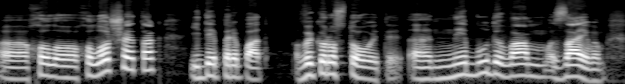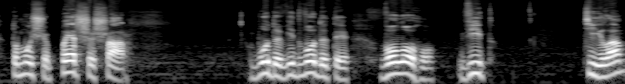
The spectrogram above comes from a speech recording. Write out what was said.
е, холодше, так, йде перепад, використовуйте. Не буде вам зайвим, тому що перший шар буде відводити вологу від тіла,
